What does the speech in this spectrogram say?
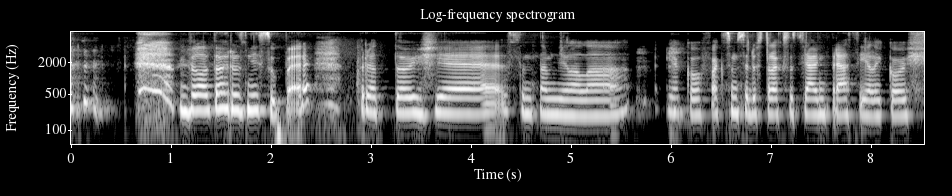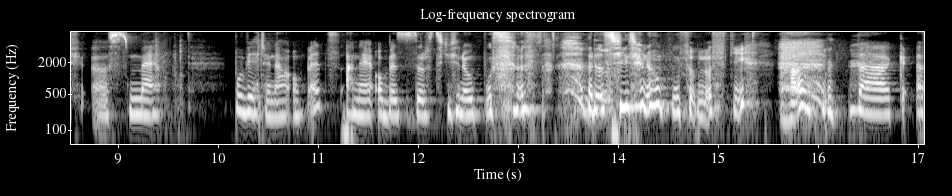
bylo to hrozně super, protože jsem tam dělala, jako fakt jsem se dostala k sociální práci, jelikož uh, jsme pověřená obec a ne obec s rozšířenou, půs- s rozšířenou působností. Aha. tak uh,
